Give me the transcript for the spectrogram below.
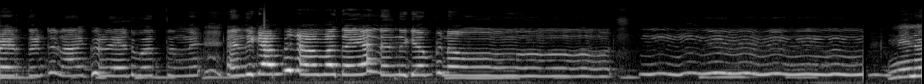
పెడుతుంటే నాకు ఎందుకు ఎందుకు నేను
